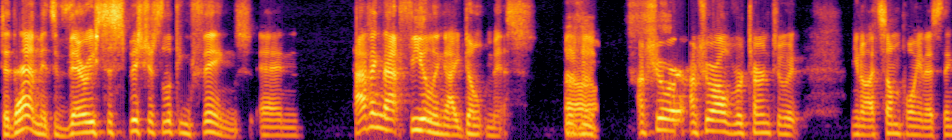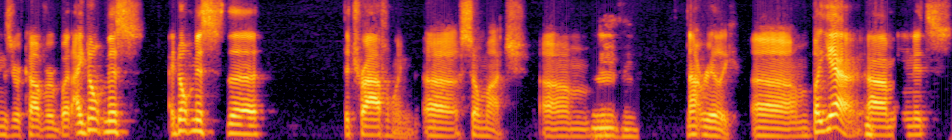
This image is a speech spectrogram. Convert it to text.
to them it's very suspicious looking things and having that feeling I don't miss. Uh, I'm sure I'm sure I'll return to it you know at some point as things recover but I don't miss I don't miss the the traveling uh so much. Um Mhm. not really. Um but yeah I mean it's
